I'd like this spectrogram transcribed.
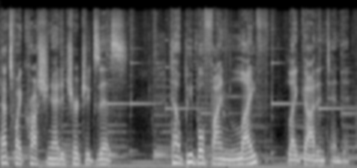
That's why Cross United Church exists to help people find life like God intended.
